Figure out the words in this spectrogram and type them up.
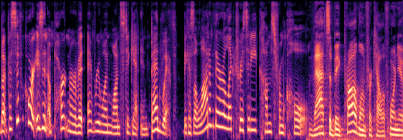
But PacifiCorp isn't a partner that everyone wants to get in bed with because a lot of their electricity comes from coal. That's a big problem for California.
